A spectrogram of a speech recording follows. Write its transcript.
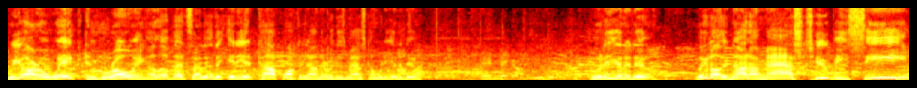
We are awake and growing. I love that sign. Look at the idiot cop walking down there with his mask on. What are you going to do? What are you going to do? Look at all, not a mask to be seen.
